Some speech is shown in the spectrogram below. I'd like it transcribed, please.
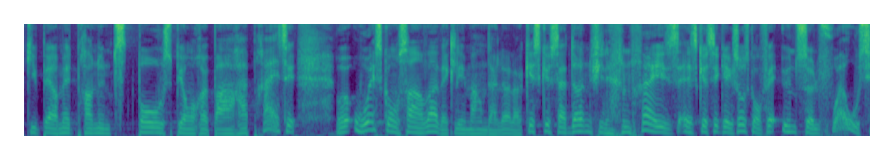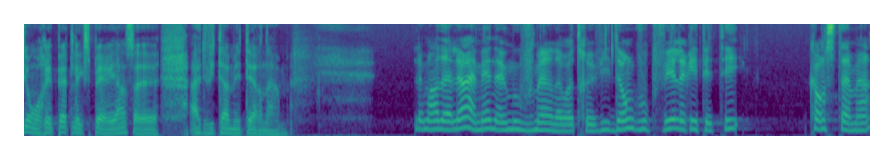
qui permet de prendre une petite pause puis on repart après. où est-ce qu'on s'en va avec les mandalas? Qu'est-ce que ça donne finalement? Est-ce que c'est quelque chose qu'on fait une seule fois ou si on répète l'expérience euh, ad vitam aeternam? Le mandala amène un mouvement dans votre vie, donc vous pouvez le répéter constamment.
